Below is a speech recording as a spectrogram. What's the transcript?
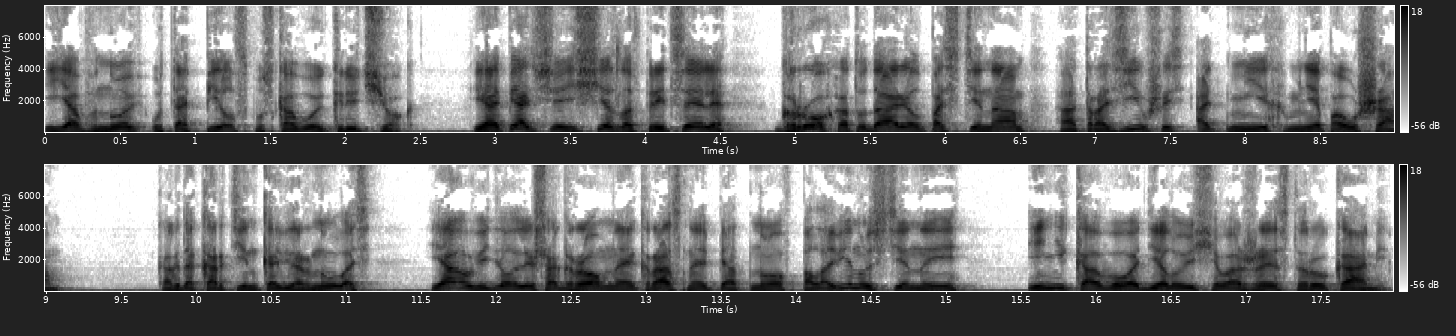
И я вновь утопил спусковой крючок. И опять все исчезло в прицеле, Грохот ударил по стенам, отразившись от них мне по ушам. Когда картинка вернулась, я увидел лишь огромное красное пятно в половину стены и никого, делающего жесты руками.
